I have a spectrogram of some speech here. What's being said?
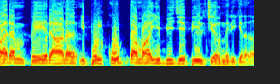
പരം പേരാണ് ഇപ്പോൾ കൂട്ടമായി ബി ജെ പിയിൽ ചേർന്നിരിക്കുന്നത്.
